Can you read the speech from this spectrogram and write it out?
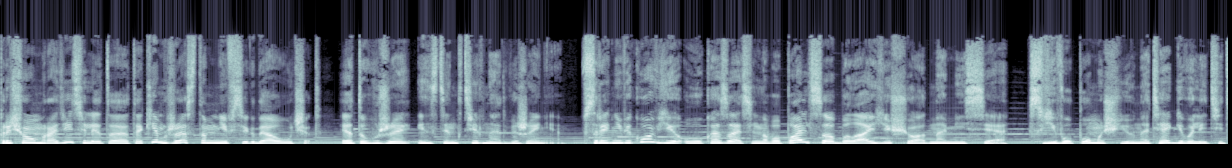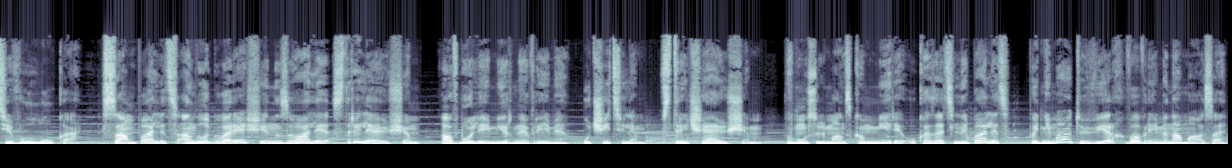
Причем родители это таким жестом не всегда учат. Это уже инстинктивное движение. В средневековье у указательного пальца была еще одна миссия. С его помощью натягивали тетиву лука. Сам палец англоговорящие называли «стреляющим», а в более мирное время – «учителем», «встречающим». В мусульманском мире указательный палец поднимают вверх во время намаза,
